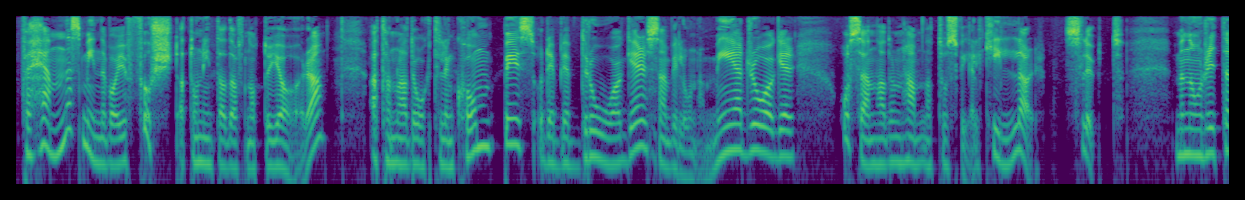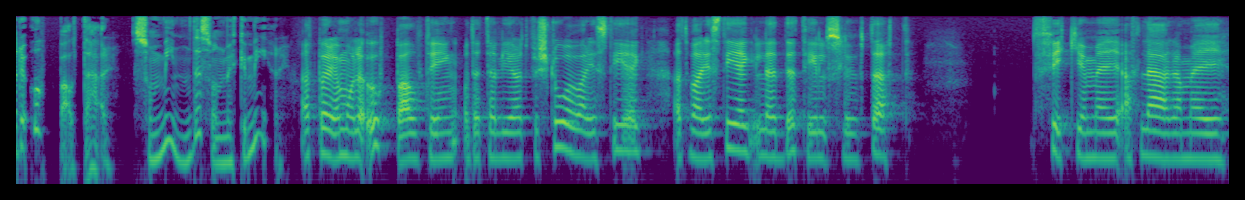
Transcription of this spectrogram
För hennes minne var ju först att hon inte hade haft något att göra, att hon hade åkt till en kompis och det blev droger, sen ville hon ha mer droger och sen hade hon hamnat hos fel killar. Slut. Men när hon ritade upp allt det här så mindes hon mycket mer. Att börja måla upp allting och detaljerat förstå varje steg, att varje steg ledde till slutet, fick ju mig att lära mig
